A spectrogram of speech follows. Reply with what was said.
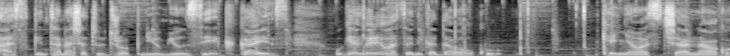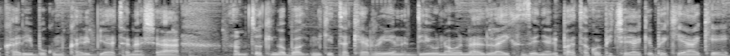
asking tanasha to drop new music. Guys ukiangalia wasanii kadhaa wa huku kenya wasichana wako karibu kumkaribia tanasha I'm talking about Nikita Kering ndio unaona likes zenye alipata kwa picha yake peke yake.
